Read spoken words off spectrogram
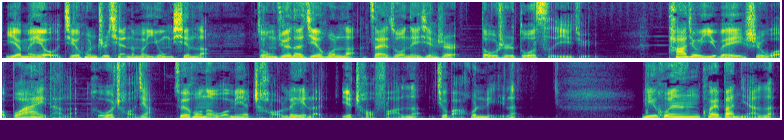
也没有结婚之前那么用心了，总觉得结婚了再做那些事儿都是多此一举。他就以为是我不爱他了，和我吵架。最后呢，我们也吵累了，也吵烦了，就把婚离了。离婚快半年了，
